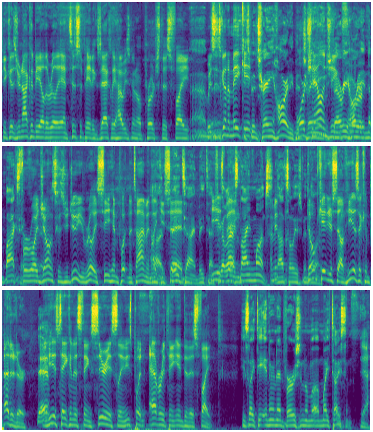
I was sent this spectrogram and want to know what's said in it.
Because you're not going to be able to really anticipate exactly how he's going to approach this fight, Uh, which is going to make He's it been training hard. He's been more challenging very for, hard in the boxing for Roy Yeah. Jones because you do you really see him putting the time in, like Uh, you said, big time, big time. he For the has last been- nine months, I mean, that's all he's been don't doing. kid yourself. He is a competitor, Yeah. and he is taking this thing seriously, and he's putting everything into this fight. He's like the internet version of uh, Mike Tyson. Yeah,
